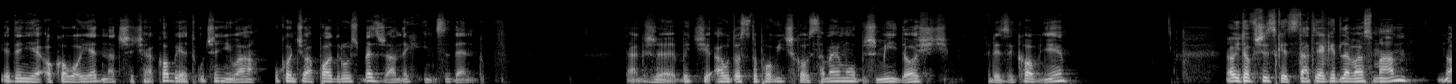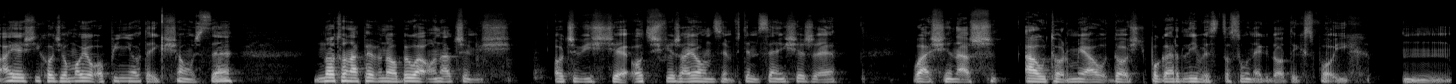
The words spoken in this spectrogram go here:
Jedynie około 1 trzecia kobiet uczyniła, ukończyła podróż bez żadnych incydentów. Także bycie autostopowiczką samemu brzmi dość ryzykownie. No i to wszystkie staty, jakie dla Was mam. No a jeśli chodzi o moją opinię o tej książce, no to na pewno była ona czymś oczywiście odświeżającym w tym sensie, że właśnie nasz autor miał dość pogardliwy stosunek do tych swoich mm,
